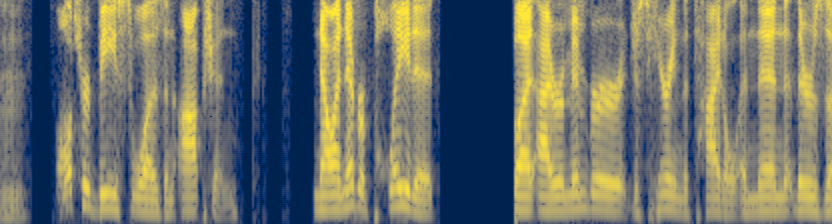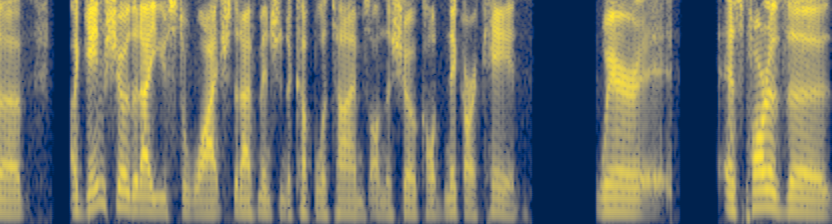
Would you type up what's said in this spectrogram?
Mhm. Altered Beast was an option. Now I never played it, but I remember just hearing the title. And then there's a a game show that I used to watch that I've mentioned a couple of times on the show called Nick Arcade, where as part of the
